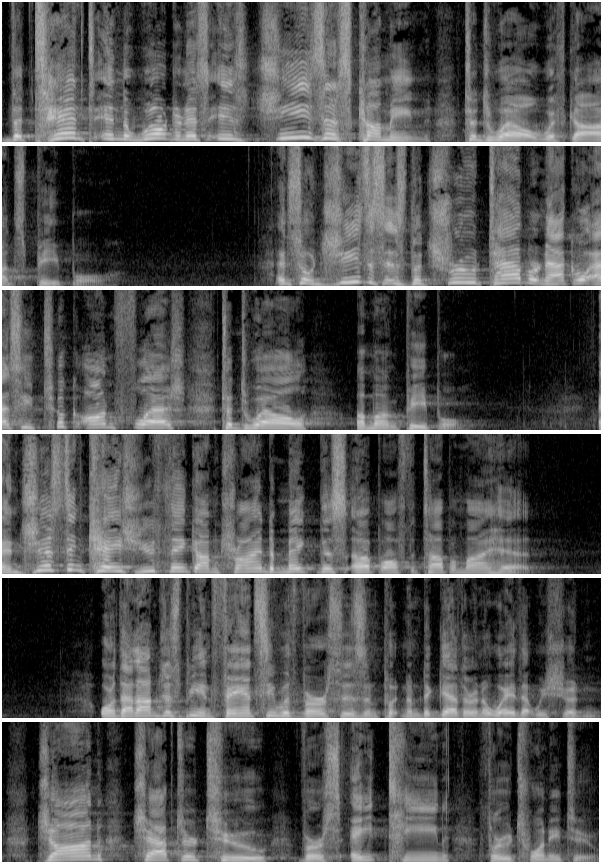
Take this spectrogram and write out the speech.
The tent in the wilderness is Jesus coming to dwell with God's people. And so Jesus is the true tabernacle as he took on flesh to dwell among people. And just in case you think I'm trying to make this up off the top of my head, or that I'm just being fancy with verses and putting them together in a way that we shouldn't. John chapter 2, verse 18 through 22.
